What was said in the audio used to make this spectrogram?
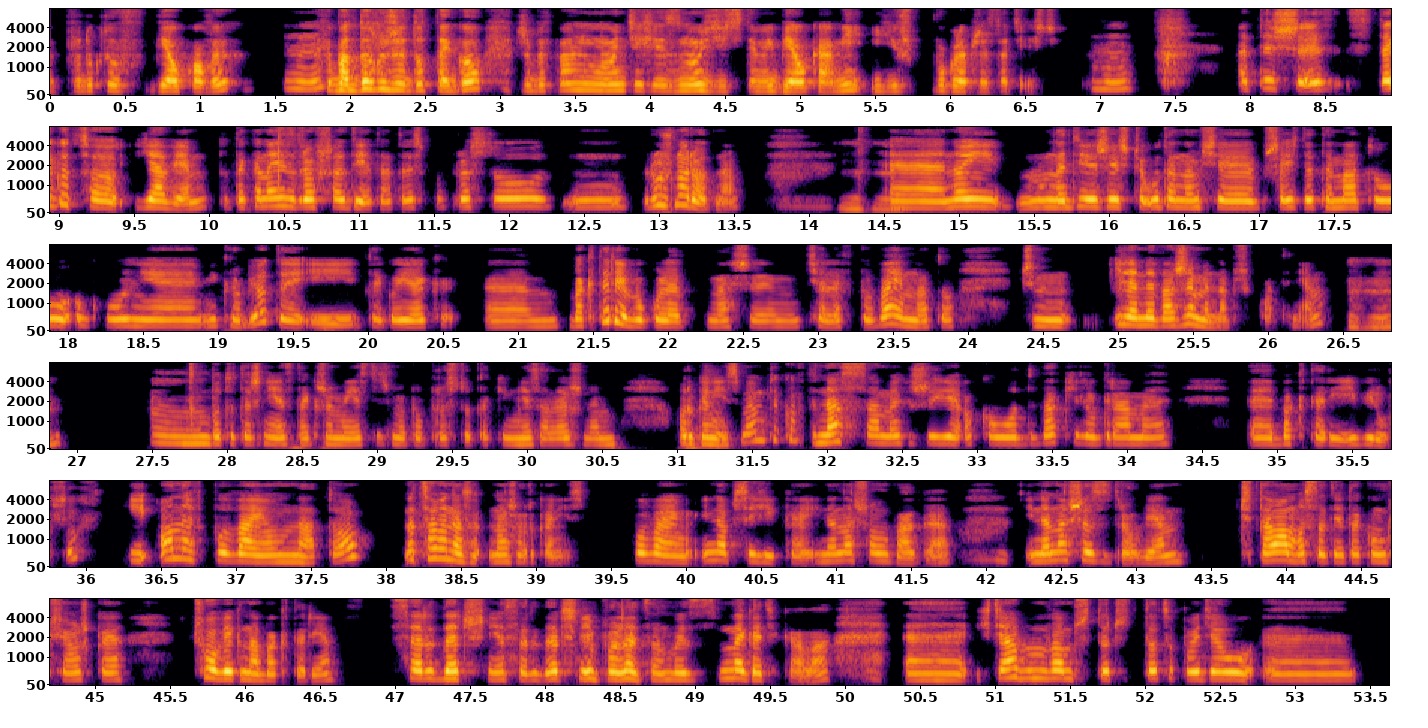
y, produktów białkowych, Mhm. chyba dąży do tego, żeby w pewnym momencie się znudzić tymi białkami i już w ogóle przestać jeść. Mhm. A też e, z tego, co ja wiem, to taka najzdrowsza dieta to jest po prostu mm, różnorodna. Mhm. E, no i mam nadzieję, że jeszcze uda nam się przejść do tematu ogólnie mikrobioty i tego, jak em, bakterie w ogóle w naszym ciele wpływają na to, czym, ile my ważymy na przykład, nie? Mhm. Mm, Bo to też nie jest tak, że my jesteśmy po prostu takim niezależnym organizmem, tylko w nas samych żyje około 2 kg e, bakterii i wirusów i one wpływają na to, na cały nasz, nasz organizm. Wpływają i na psychikę, i na naszą wagę, i na nasze zdrowie. Czytałam ostatnio taką książkę Człowiek na bakterie. Serdecznie, serdecznie polecam, bo jest mega ciekawa. E, I chciałabym Wam przytoczyć to, co powiedział e,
